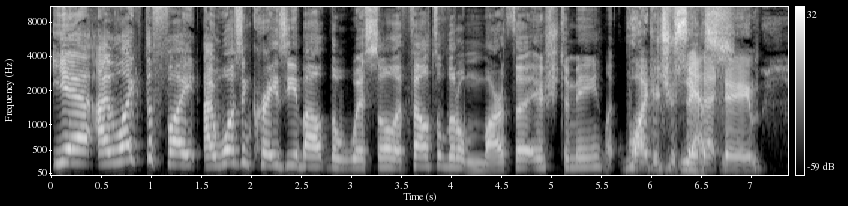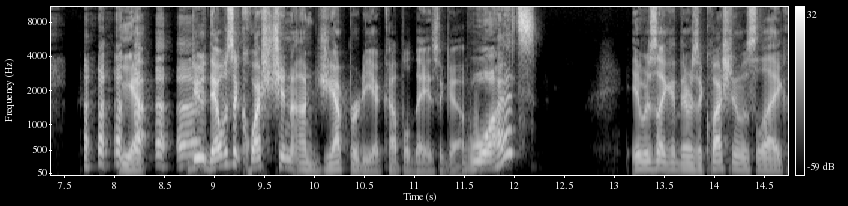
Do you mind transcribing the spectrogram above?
Yeah, I liked the fight. I wasn't crazy about the whistle. It felt a little Martha-ish to me. Like, why did you say Yes. that name? Yeah. Dude, that was a question on Jeopardy a couple days ago. What? It was like there was a question. It was like,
